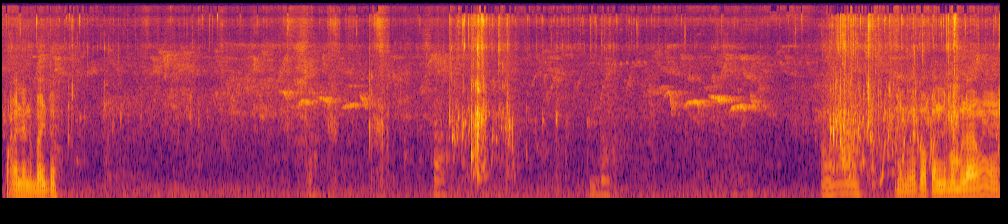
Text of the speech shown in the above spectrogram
Pangalan na ba ito? Sa. Lo. Oo. ano. Dalawa pa, panlima mo lang eh.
